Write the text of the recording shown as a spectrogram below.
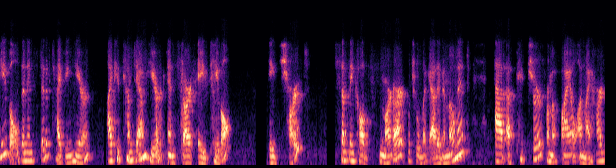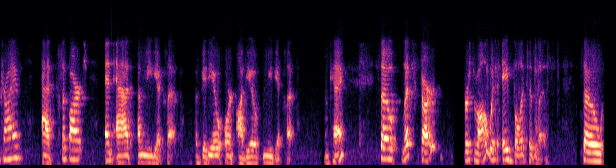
table, then instead of typing here, I could come down here and start a table, a chart, something called SmartArt, which we'll look at in a moment, add a picture from a file on my hard drive, add clip art, and add a media clip, a video or an audio media clip. Okay, so let's start, first of all, with a bulleted list. So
